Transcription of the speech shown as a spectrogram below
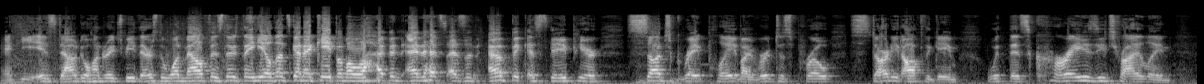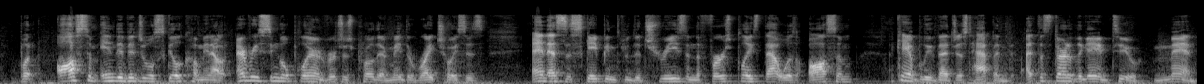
And he is down to 100 HP. There's the one Malefice. There's the heal that's going to keep him alive. And NS as an epic escape here. Such great play by Virtus Pro. Starting off the game with this crazy tri-lane. But awesome individual skill coming out. Every single player in Virtus Pro there made the right choices. And NS escaping through the trees in the first place. That was awesome. I can't believe that just happened. At the start of the game, too. Man.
